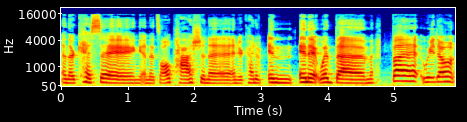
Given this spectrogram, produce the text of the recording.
and they're kissing and it's all passionate and you're kind of in in it with them but we don't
